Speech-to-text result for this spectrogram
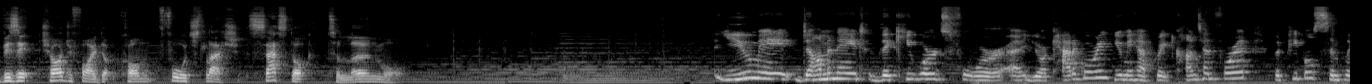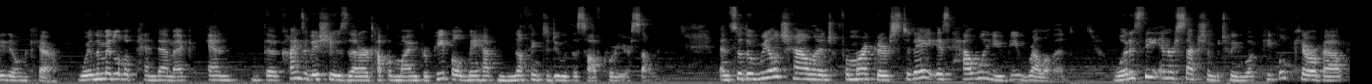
Visit chargify.com forward slash SaaStock to learn more. You may dominate the keywords for uh, your category. You may have great content for it, but people simply don't care. We're in the middle of a pandemic, and the kinds of issues that are top of mind for people may have nothing to do with the software you're selling. And so the real challenge for marketers today is how will you be relevant? What is the intersection between what people care about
